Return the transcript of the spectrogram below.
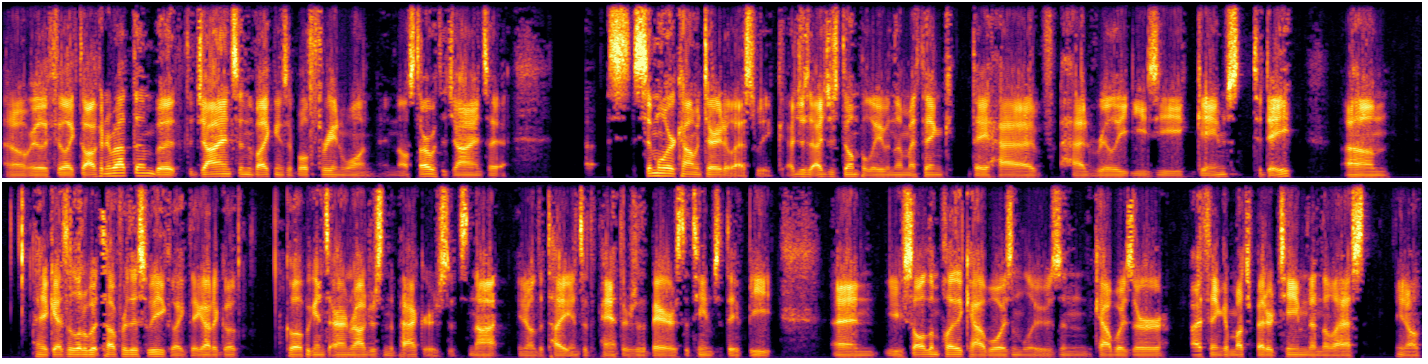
I don't really feel like talking about them. But the Giants and the Vikings are both three and one, and I'll start with the Giants. I, similar commentary to last week. I just I just don't believe in them. I think they have had really easy games to date. Um, it gets a little bit tougher this week. Like they got to go go up against Aaron Rodgers and the Packers. It's not you know the Titans or the Panthers or the Bears, the teams that they've beat. And you saw them play the Cowboys and lose. And the Cowboys are, I think, a much better team than the last you know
